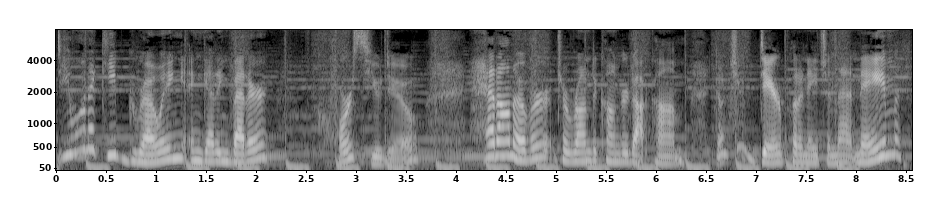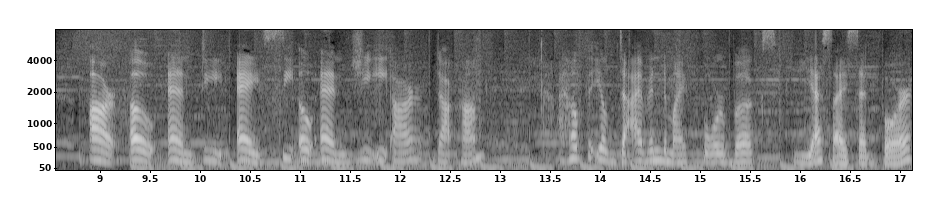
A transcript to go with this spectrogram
Do you want to keep growing and getting better? Of course you do. Head on over to rondaconger.com. Don't you dare put an H in that name. R O N D A C O N G E R.com. I hope that you'll dive into my four books. Yes, I said four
